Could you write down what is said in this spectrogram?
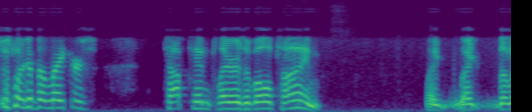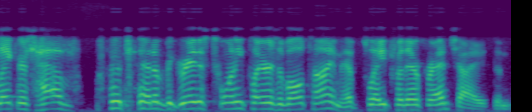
Just look at the Lakers' top ten players of all time. Like like the Lakers have 10 of the greatest 20 players of all time have played for their franchise. And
